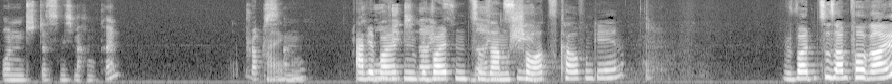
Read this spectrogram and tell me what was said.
und das nicht machen können. Props hiken. an. Ah, wir wollten, wir wollten zusammen Shorts kaufen gehen. Wir wollten zusammen verreisen.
